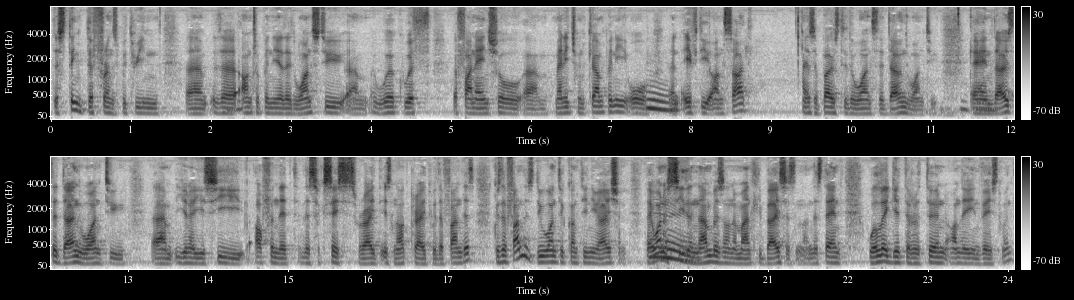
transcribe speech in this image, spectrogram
distinct difference between um, the entrepreneur that wants to um, work with a financial um, management company or an FD on site as opposed to the ones that don't want to. And those that don't want to, um, you know, you see often that the success rate is not great with the funders because the funders do want a continuation. They want to see the numbers on a monthly basis and understand will they get the return on their investment?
